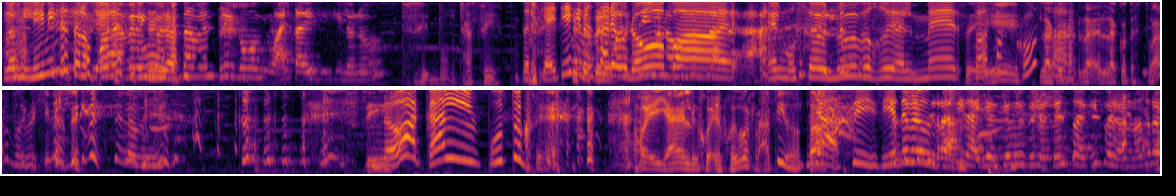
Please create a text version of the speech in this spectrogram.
Los límites te los Ya, pones pero tú. como que igual está difícil, ¿o no? Sí, mucha, sí. Pero es que ahí tienes que Pero pensar igual sí, no, no, Europa, el Museo Louvre, el Met, Sí, todas esas cosas. La, la Cota Estuardo, imagínate. Pensé lo mismo. Sí. No, acá el puto. Oye, ya, el, el juego es rápido. ya, sí, sí fui pregunta. rápida, yo, yo creo que los lentos aquí fueron otro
